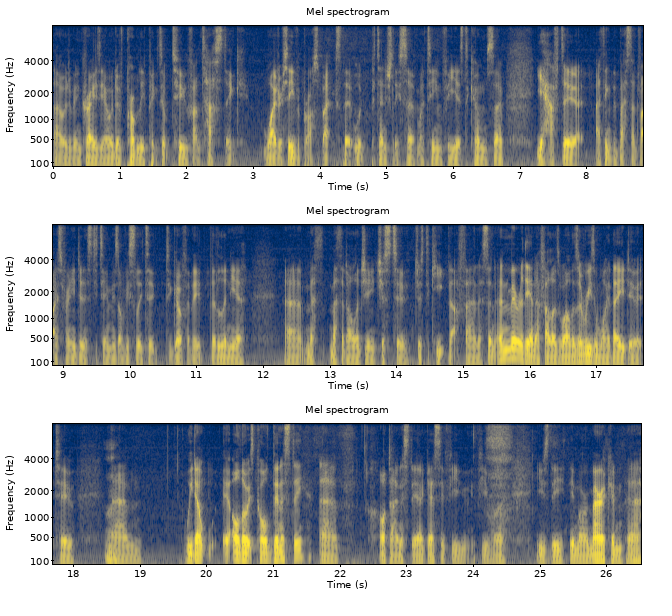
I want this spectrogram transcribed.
that would have been crazy. I would have probably picked up two fantastic wide receiver prospects that would potentially serve my team for years to come. So you have to. I think the best advice for any dynasty team is obviously to, to go for the the linear uh, meth- methodology just to just to keep that fairness and, and mirror the NFL as well. There's a reason why they do it too. Mm. Um, we don't, although it's called Dynasty uh, or Dynasty, I guess if you if you to use the, the more American uh,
